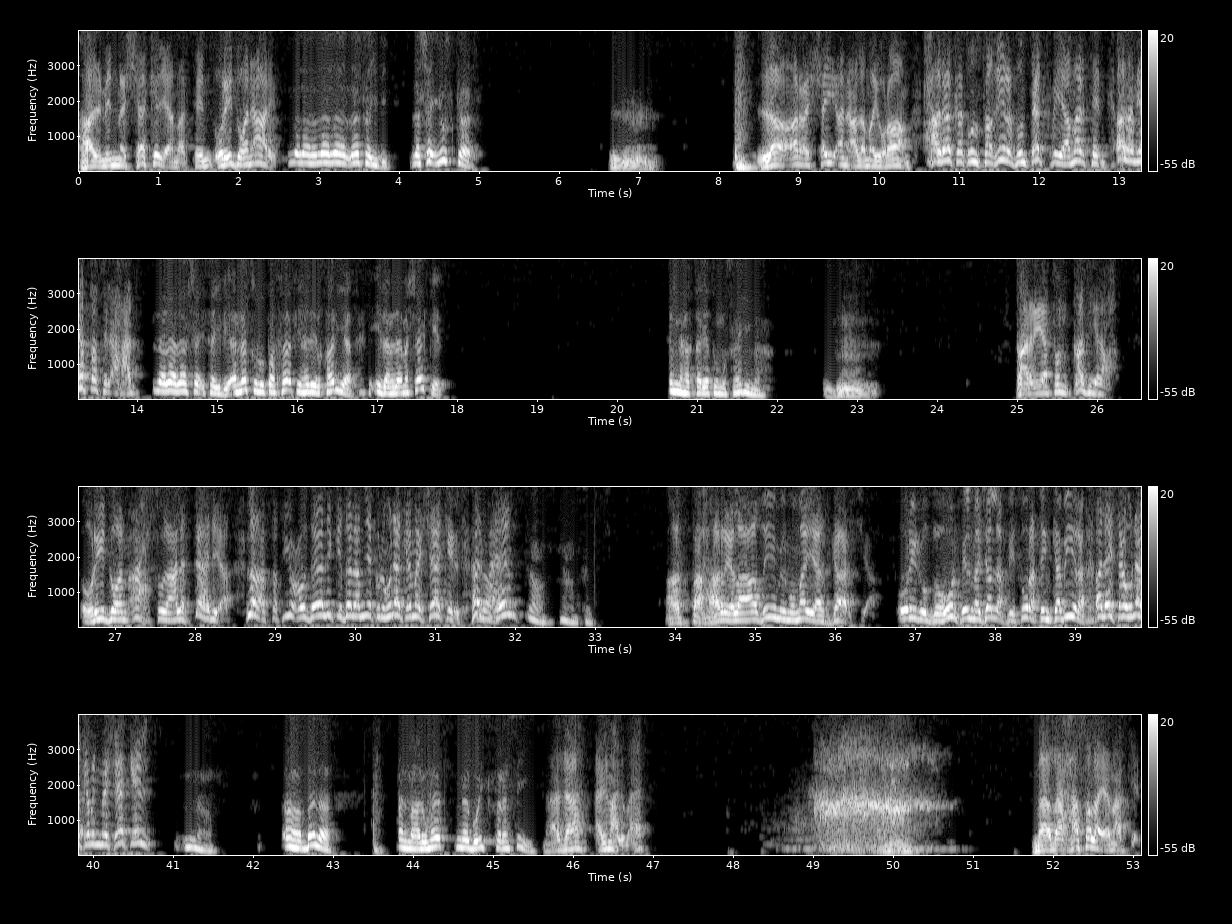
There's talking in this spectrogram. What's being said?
هل من مشاكل يا مارتن؟ أريد أن أعرف. لا لا لا لا لا سيدي. لا شيء يذكر. لا أرى شيئا على ما يرام. حركة صغيرة تكفي يا مارتن. ألم يتصل أحد؟ لا لا لا شيء سيدي. الناس لطفاء في هذه القرية. إذا لا مشاكل. إنها قرية مسالمة. قرية قذرة. أريد أن أحصل على التهدئة. لا أستطيع ذلك إذا لم يكن هناك مشاكل. هل نعم. فهمت؟ نعم نعم سيدي. التحري العظيم المميز غارسيا. أريد الظهور في المجلة في صورة كبيرة. أليس هناك من مشاكل؟ نعم. آه بلى. المعلومات من البوليس الفرنسي. ماذا؟ المعلومات؟ ماذا حصل يا مارتن؟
